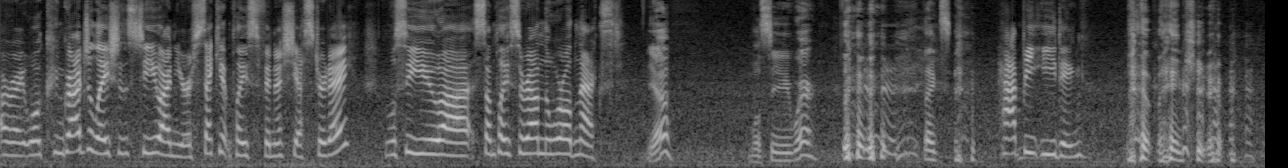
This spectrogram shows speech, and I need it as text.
All right. Well, congratulations to you on your second place finish yesterday. We'll see you uh, someplace around the world next. yeah, we'll see where. Thanks. Happy eating. Thank you.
